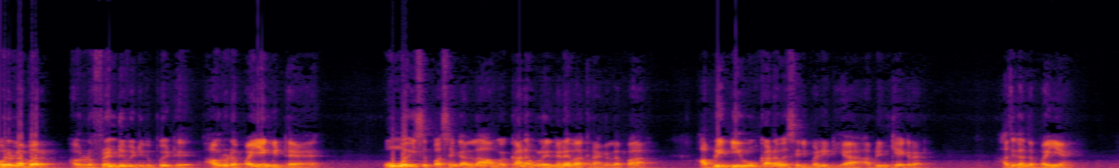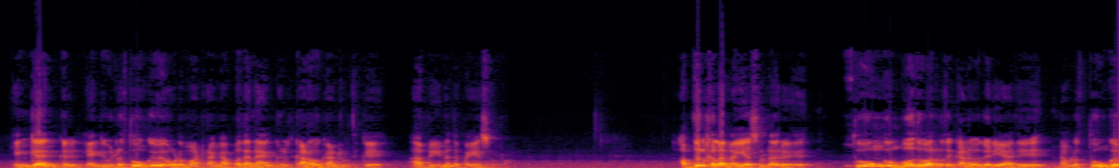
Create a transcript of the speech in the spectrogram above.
ஒரு நபர் அவரோட ஃப்ரெண்டு வீட்டுக்கு போயிட்டு அவரோட பையன்கிட்ட உன் வயசு பசங்கள்லாம் அவங்க கனவுகளை நினைவாக்குறாங்கல்லப்பா. அப்படி நீ உன் கனவை சரி பண்ணிட்டியா? அப்படின்னு கேட்குறாரு அதுக்கு அந்த பையன் எங்கே அங்கிள் எங்கள் வீட்டில் தூங்கவே விட மாட்டாங்க அப்போ தானே அங்கிள் கனவு காண்றதுக்கு? அப்படின்னு அந்த பையன் சொல்கிறான் அப்துல் கலாம் ஐயா சொல்கிறாரு தூங்கும்போது வர்றது கனவு கிடையாது. நம்மளை தூங்க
